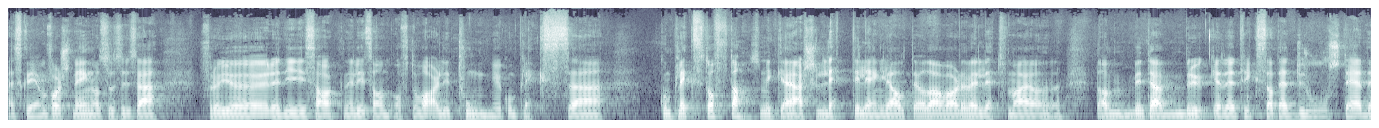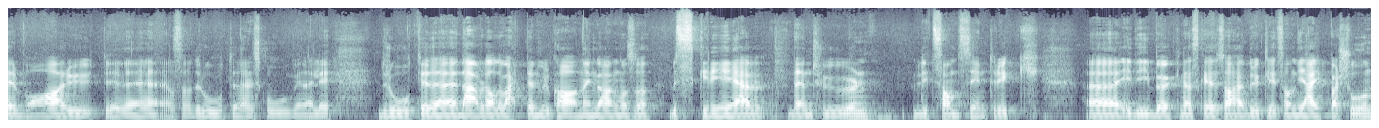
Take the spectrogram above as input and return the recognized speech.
jeg skrev om forskning. Og så syns jeg for å gjøre de sakene litt sånn Ofte var det litt tunge, komplekse komplekst stoff da, som ikke er så lett tilgjengelig alltid. og Da var det veldig lett for meg Da begynte jeg å bruke det trikset at jeg dro steder. Var ute i det, altså dro til den skogen eller dro til det der hvor det hadde vært en vulkan en gang. Og så beskrev den turen litt sanseinntrykk. Uh, I de bøkene jeg skrev, så har jeg brukt litt sånn jeg-person.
